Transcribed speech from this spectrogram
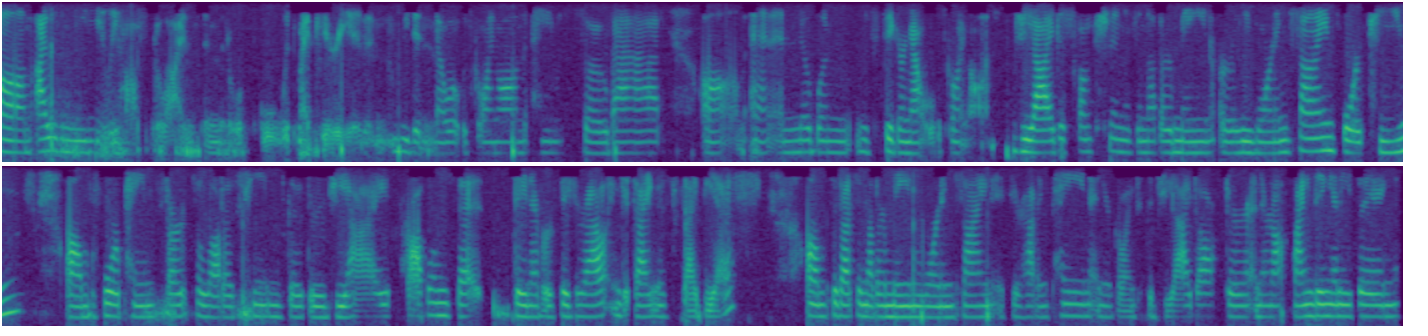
Um, I was immediately hospitalized in middle school with my period, and we didn't know what was going on. The pain was so bad um, and, and no one was figuring out what was going on. GI dysfunction is another main early warning sign for teens. Um, before pain starts, a lot of teens go through GI problems that they never figure out and get diagnosed with IBS. Um, so that's another main warning sign if you're having pain and you're going to the GI doctor and they're not finding anything.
